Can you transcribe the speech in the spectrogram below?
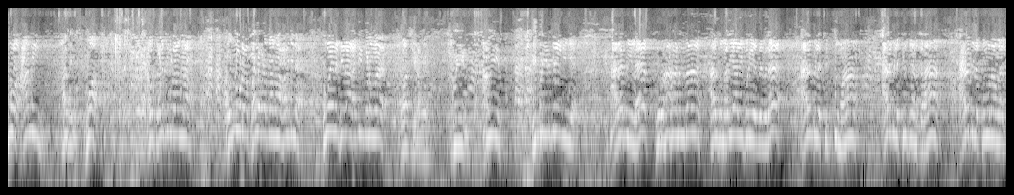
ஓ ஆமீன். அவன் தொலைச்சு விடுவாங்களா ஒண்ணு விட பல்ல விடப்பாங்களா அரபில ஓ என்ன செய்யறா ஹஜ்ஜிக்கு போனவங்க ஓ செய்யறாங்க இப்படி இருக்கிறீங்க நீங்க. அரபில குரானுக்கு தான் அதுக்கு மரியாதைக்குரிய தவிர அரபில திட்டுவான். அரபில கிறுக்கு நடக்கிறான். அரபில குமுதம்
